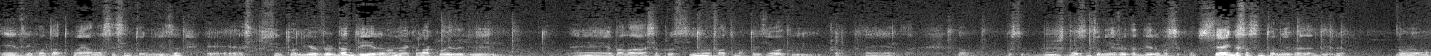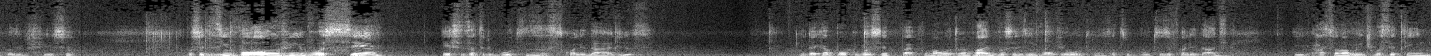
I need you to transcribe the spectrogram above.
entra em contato com ela, se sintoniza, é sintonia verdadeira, não é aquela coisa de é, vai lá, se aproxima, faz uma coisinha outra e pronto. É, tá. Não, você busca uma sintonia verdadeira, você consegue essa sintonia verdadeira, não é uma coisa difícil. Você desenvolve em você esses atributos, essas qualidades, e daqui a pouco você vai para uma outra vibe, você desenvolve outros atributos e qualidades e racionalmente você tem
